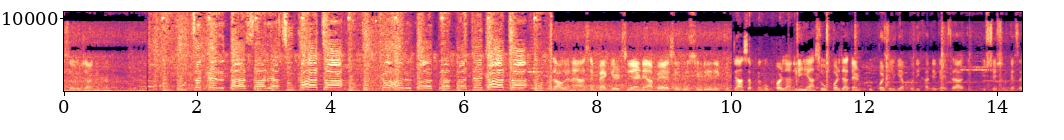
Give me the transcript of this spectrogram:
ऐसा कुछ आगे तक जाओगे ना यहाँ से बैक गेट से एंड यहाँ पे ऐसे कुछ सीढ़ी देखते हैं। जहाँ से अपने ऊपर जाने यहाँ से ऊपर जाते हैं, ऊपर चल के आपको दिखाते कैसा स्टेशन कैसा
